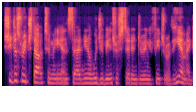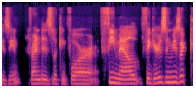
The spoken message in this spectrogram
she just reached out to me and said, you know, would you be interested in doing a feature with Hia magazine? friend is looking for female figures in music,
